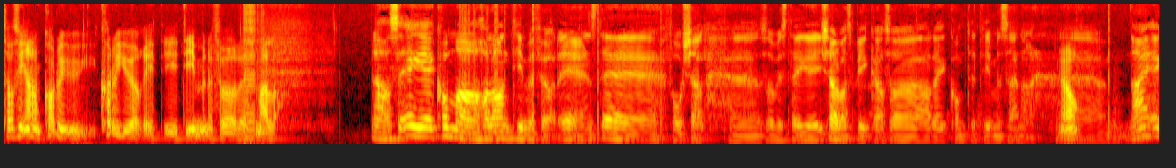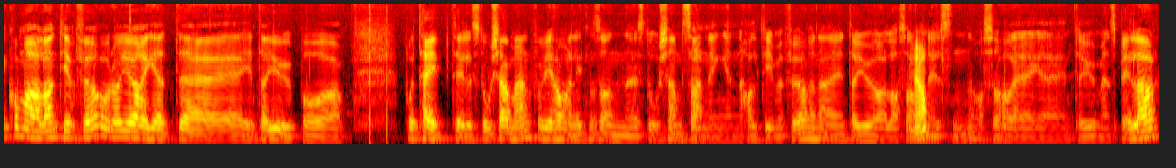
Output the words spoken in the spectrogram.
Ta oss gjennom hva du, hva du gjør i, i timene før det smeller. Nei, altså Jeg kommer halvannen time før. Det er eneste forskjell. Eh, Så hvis jeg ikke hadde vært spiker, så hadde jeg kommet en time senere. Ja. Nei, jeg kommer halvannen time før, og da gjør jeg et intervju på, på tape til storskjermen. For vi har en liten sånn eh, storskjermsending en halvtime før. Men jeg intervjuer Lars Arne Ja. Nilsen. Og så har jeg eh, intervju med en spiller.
